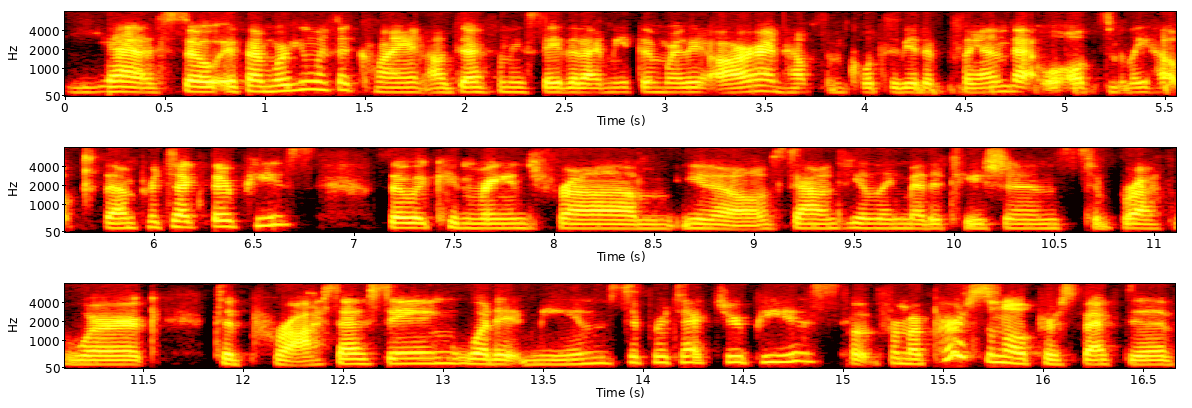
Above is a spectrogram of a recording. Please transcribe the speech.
Yeah. So if I'm working with a client, I'll definitely say that I meet them where they are and help them cultivate a plan that will ultimately help them protect their peace. So it can range from, you know, sound healing meditations to breath work to processing what it means to protect your peace. But from a personal perspective,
